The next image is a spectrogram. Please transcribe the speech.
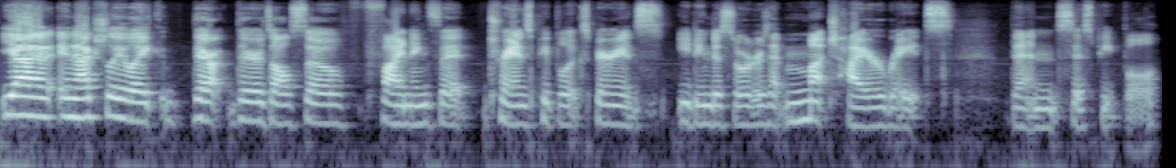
yeah. And actually, like there, there's also findings that trans people experience eating disorders at much higher rates than cis people,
